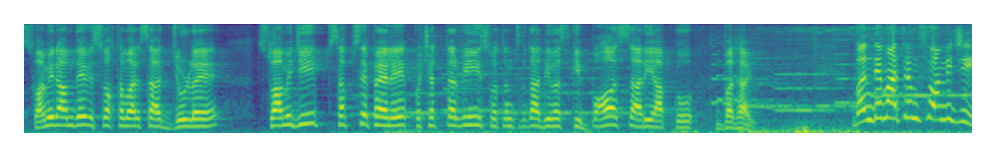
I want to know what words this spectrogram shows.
स्वामी रामदेव इस वक्त हमारे साथ जुड़ रहे हैं। स्वामी जी सबसे पहले पचहत्तरवीं स्वतंत्रता दिवस की बहुत सारी आपको बधाई। वंदे मातरम स्वामी जी।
